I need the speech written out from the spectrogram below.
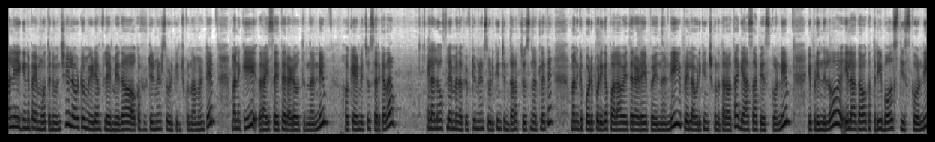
మళ్ళీ ఈ గిన్నెపై మూతని ఉంచి లో టు మీడియం ఫ్లేమ్ మీద ఒక ఫిఫ్టీన్ మినిట్స్ ఉడికించుకున్నామంటే మనకి రైస్ అయితే రెడీ అవుతుందండి. ఓకే అండి చూసారు కదా? ఇలా లో ఫ్లేమ్ మీద ఫిఫ్టీన్ మినిట్స్ ఉడికించిన తర్వాత చూసినట్లయితే మనకి పొడి పొడిగా పలావ్ అయితే రెడీ అయిపోయిందండి. ఇప్పుడు ఇలా ఉడికించుకున్న తర్వాత గ్యాస్ ఆపేసుకోండి. వేసుకోండి ఇప్పుడు ఇందులో ఇలాగా ఒక త్రీ బౌల్స్ తీసుకోండి.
